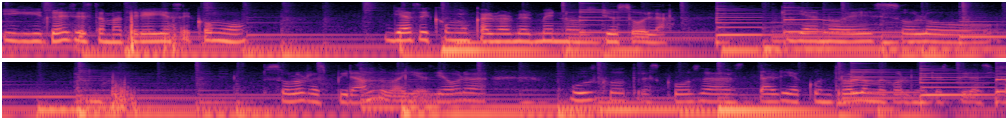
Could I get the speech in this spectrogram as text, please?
Y gracias esta materia ya sé cómo, ya sé cómo calmarme al menos yo sola. Ya no es solo solo respirando, vaya, y ahora busco otras cosas, tal ya controlo mejor mi respiración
